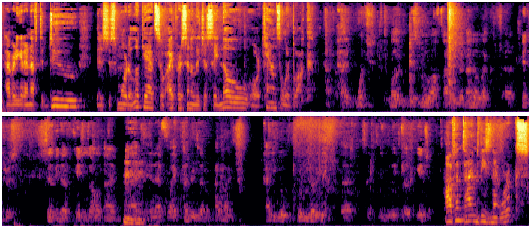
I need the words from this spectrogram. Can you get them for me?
I've already got enough to do. There's just more to look at, so I personally just say no or cancel or block. Well, this is a little off topic, but I know like uh, Pinterest sends me notifications all the time, and, and that's like hundreds of them. How do I, how do you go, where do you go to get, uh, to, to delete the notification? Oftentimes these networks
